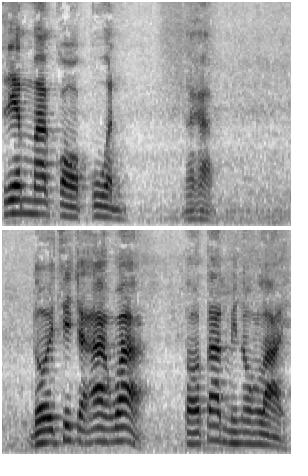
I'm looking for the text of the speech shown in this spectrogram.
เตรียมมาก่อกวนนะครับ โดยที่จะอ้างว่าต่อต้านมินออนไลน์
